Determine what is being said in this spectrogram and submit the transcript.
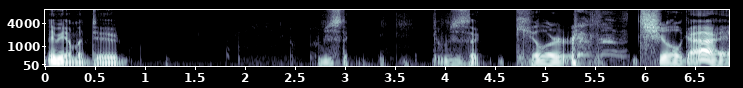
Maybe I'm a dude. I'm just a I'm just a killer chill guy.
